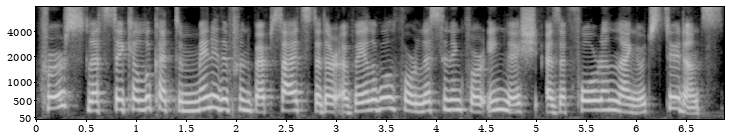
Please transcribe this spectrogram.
First, let's take a look at the many different websites that are available for listening for English as a foreign language students.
